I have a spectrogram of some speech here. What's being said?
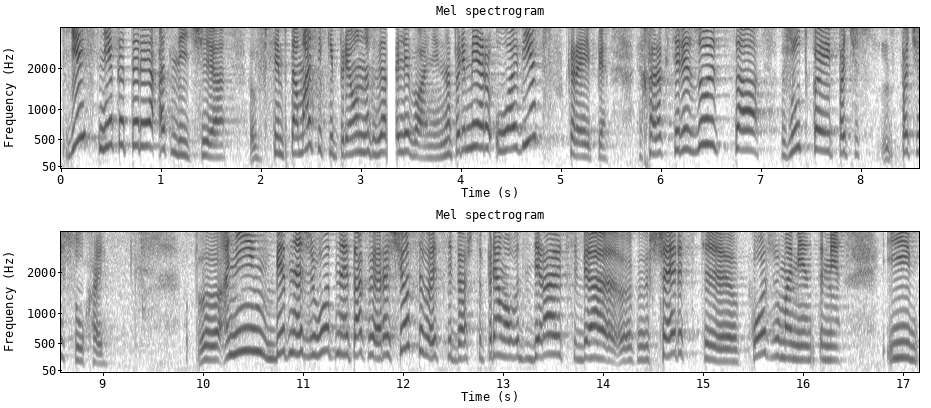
Есть некоторые отличия в симптоматике прионных заболеваний. Например, у овец в скрепе характеризуется жуткой почес... почесухой. Э, Они, бедные животные, так расчесывают себя, что прямо вот сдирают себя э, шерсть, э, кожу моментами. И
